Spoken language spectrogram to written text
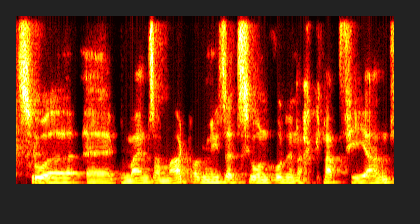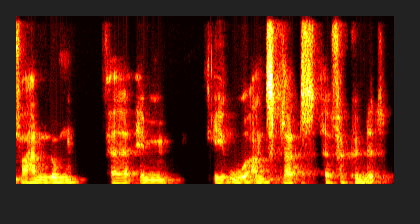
zur äh, gemeinsamen Marktorganisation wurde nach knapp vier Jahren Verhandlungen äh, im EU-Amtsblatt äh, verkündet.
